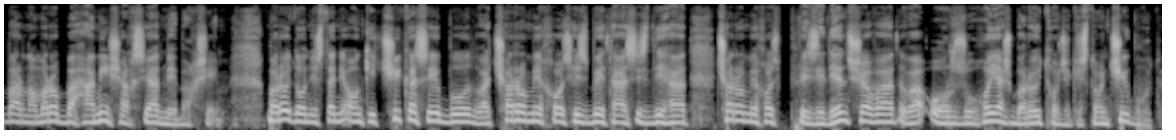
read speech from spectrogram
برنامه را به همین شخصیت می بخشیم. برای دانستن آنکه چی کسی بود و چرا می خواست حزب تأسیس دهد، چرا می خواست پرزیدنت شود و ارزوهایش برای تاجیکستان چی بود.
